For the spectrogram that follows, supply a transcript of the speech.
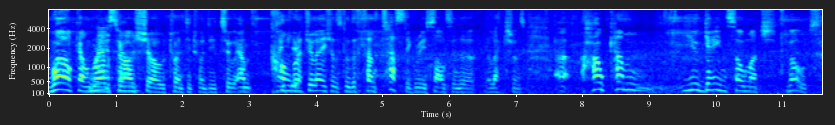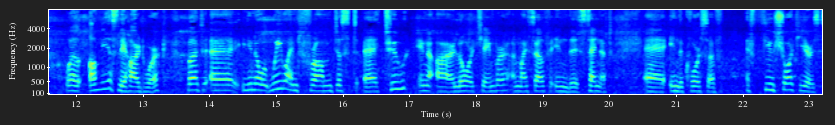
Welcome, Grace, Welcome. to our show 2022, and congratulations to the fantastic results in the elections. Uh, how come you gain so much votes? Well, obviously hard work, but uh, you know, we went from just uh, two in our lower chamber and myself in the Senate uh, in the course of a few short years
